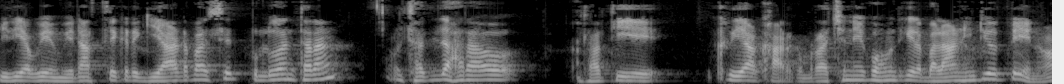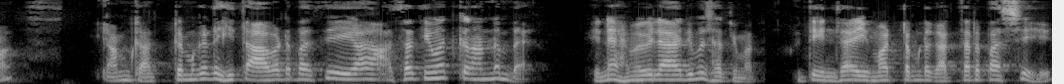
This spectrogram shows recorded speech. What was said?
ඉරියව්වෙන් වෙනස් එකට ගියාට පස්සෙත් පුළුවන් තරම් සති ධාරාව රතියේ ක්‍රියාකාරකම රචනය කොහොමද කියලා බලන්න හිටියොත් පේනවා යම් කට්ටමකට හිත ආවට පස්සේ එයා අසත්‍යමත් කරන්න බෑ. එන හැම වෙලාවෙදිම සත්‍යමත්. ඒ නිසා මේ මට්ටමට ගත්තට පස්සේ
